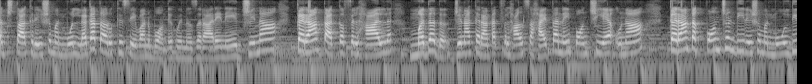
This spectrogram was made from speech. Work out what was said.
ਅੱਜ ਤੱਕ ਰੇਸ਼ਮ ਅਨਮੋਲ ਲਗਾਤਾਰ ਉੱਥੇ ਸੇਵਾ ਨਿਭਾਉਂਦੇ ਹੋਏ ਨਜ਼ਰ ਆ ਰਹੇ ਨੇ, ਜਿਨ੍ਹਾਂ ਘਰਾਂ ਤੱਕ ਫਿਲਹਾਲ ਮਦਦ, ਜਿਨ੍ਹਾਂ ਘਰਾਂ ਤੱਕ ਫਿਲਹਾਲ ਸਹਾਇਤਾ ਨਹੀਂ ਪਹੁੰਚੀ ਹੈ, ਉਹਨਾਂ ਘਰਾਂ ਤੱਕ ਪਹੁੰਚਣ ਦੀ ਰੇਸ਼ਮ ਅਨਮੋਲ ਦੀ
